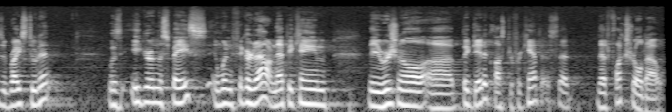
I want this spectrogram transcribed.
He's a bright student, was eager in the space, and went and figured it out. And that became the original uh, big data cluster for campus that, that Flux rolled out.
